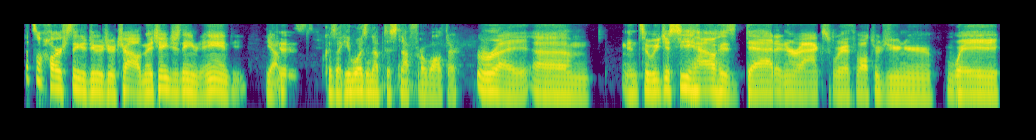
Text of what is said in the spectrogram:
that's a harsh thing to do to your child and they changed his name to andy Yeah, Because like he wasn't up to snuff for Walter. Right. Um, and so we just see how his dad interacts with Walter Jr. way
